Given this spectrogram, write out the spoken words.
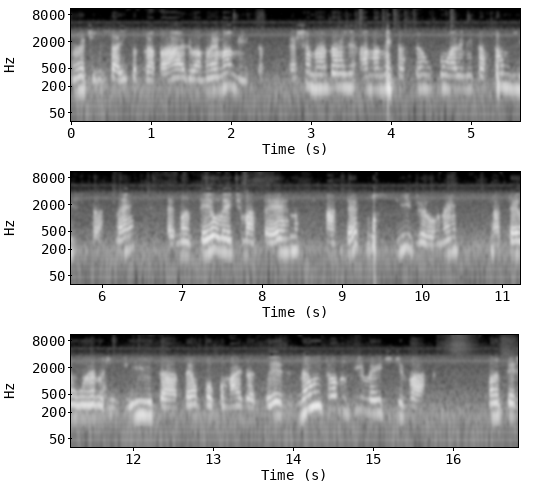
antes de sair para o trabalho, a mãe amamenta. É chamada amamentação com alimentação mista, né? É manter o leite materno até possível, né? Até um ano de vida, até um pouco mais às vezes, não introduzir leite de vaca. Manter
